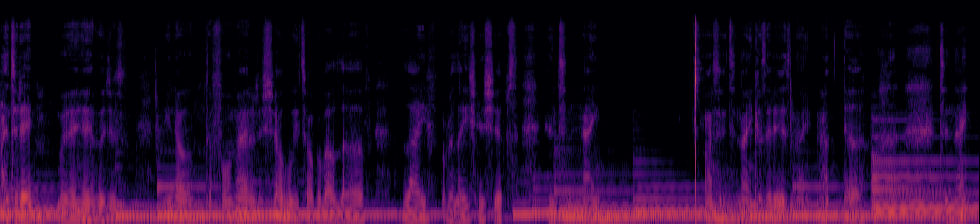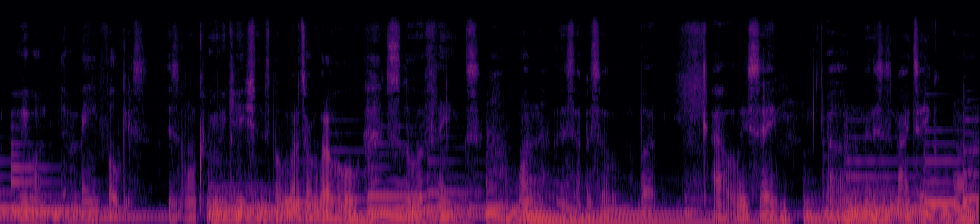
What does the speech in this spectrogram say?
And today we're here with just, you know, the format of the show. We talk about love, life, relationships. And tonight, I say tonight because it is night, duh. tonight, we want the main focus is on communications, but we're going to talk about a whole slew of things on this episode. But I always say, um, and this is my take on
